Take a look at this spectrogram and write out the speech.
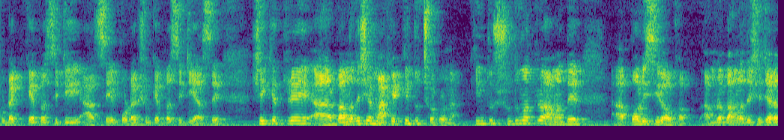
প্রোডাক্ট ক্যাপাসিটি আছে প্রোডাকশন ক্যাপাসিটি আছে, সেই ক্ষেত্রে বাংলাদেশের মার্কেট কিন্তু ছোট না। কিন্তু শুধুমাত্র আমাদের পলিসির অভাব। আমরা বাংলাদেশে যারা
